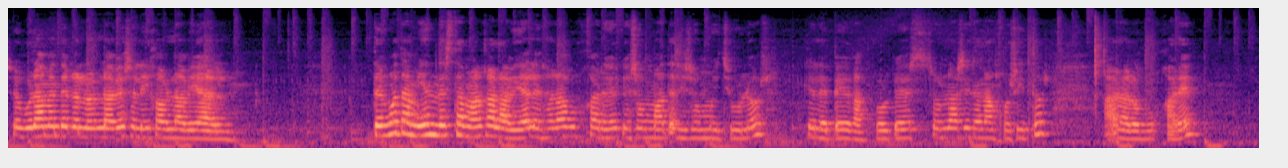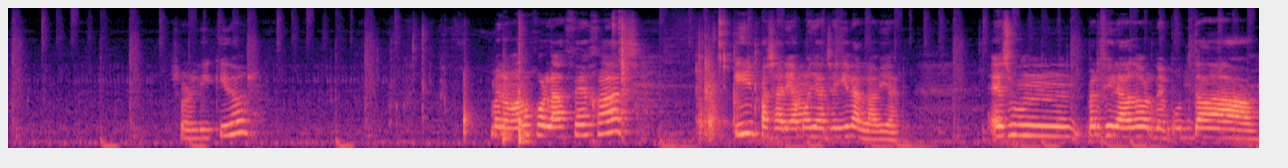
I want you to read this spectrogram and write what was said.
Seguramente que los labios elija un labial. Tengo también de esta marca labiales, ahora buscaré que son mates y son muy chulos. Que le pega, porque son así naranjositos. Ahora los buscaré. Son líquidos. Bueno, vamos con las cejas y pasaríamos ya enseguida al labial. Es un perfilador de punta,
